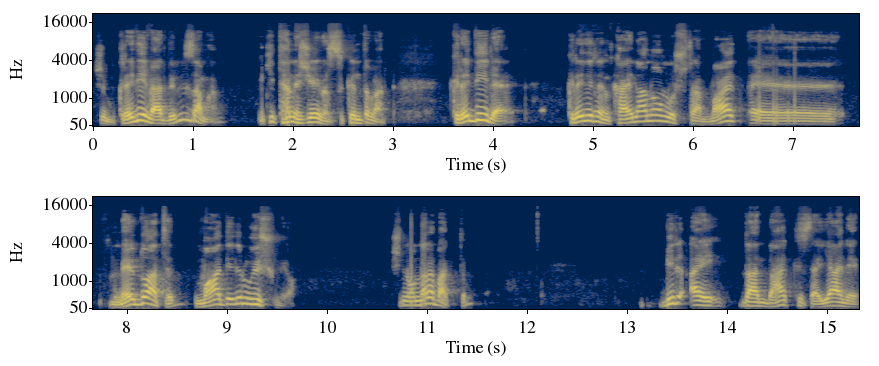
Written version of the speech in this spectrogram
Şimdi bu krediyi verdiğiniz zaman iki tane şey var, sıkıntı var. Krediyle kredinin kaynağını oluşturan vaat, e, mevduatın vadeleri uyuşmuyor. Şimdi onlara baktım. Bir aydan daha kısa yani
